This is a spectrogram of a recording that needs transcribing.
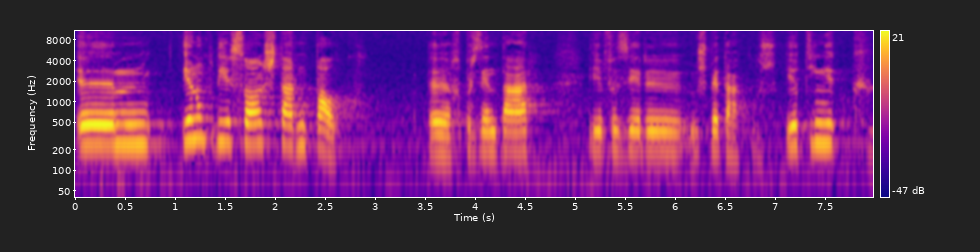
Uh, eu não podia só estar no palco a representar e a fazer uh, os espetáculos. Eu tinha que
